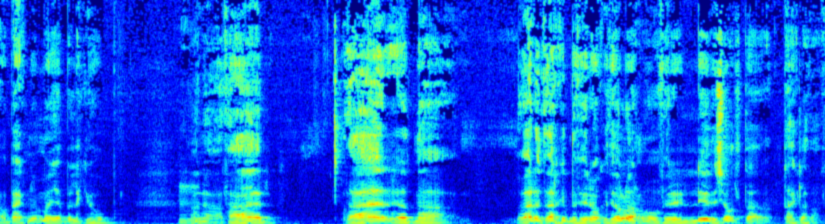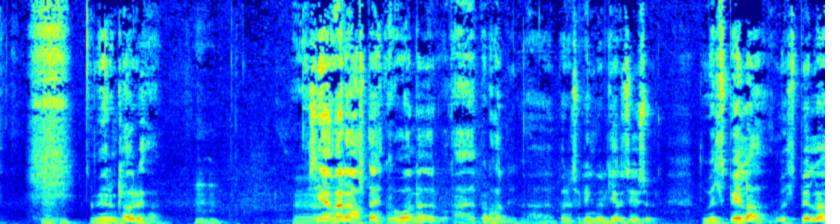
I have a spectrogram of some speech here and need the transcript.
á bekknum að ég ekki í hóp. Mhm. þannig að það er það er hérna verðið verkefni fyrir okkur þjálfan og fyrir liði sjálft að tækla það Mhm. við erum klárið það Mhm. Uh, síðan verður alltaf einhver óanæður og það er bara þannig það er bara eins og gengur að gera þessu þú vilt spila, þú vilt spila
